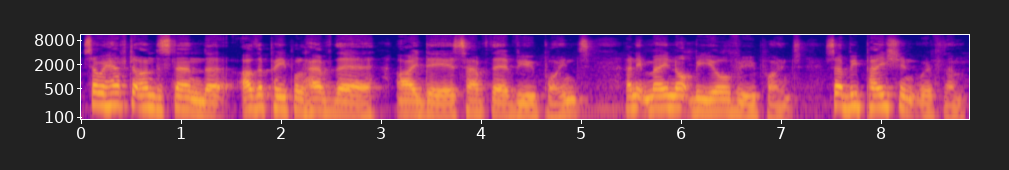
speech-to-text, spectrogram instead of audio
So we have to understand that other people have their ideas, have their viewpoints, and it may not be your viewpoint. So be patient with them.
